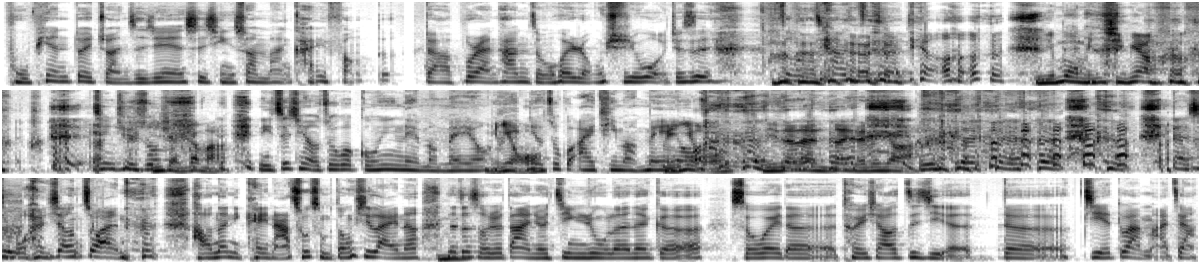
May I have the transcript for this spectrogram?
普遍对转职这件事情算蛮开放的，对啊，不然他们怎么会容许我就是做这样子的调你莫名其妙，进去说你？想干嘛？你之前有做过供应链吗？没有。没有你有做过 IT 吗？没没有，你在那那你在那边干嘛？但是我很想转。好，那你可以拿出什么东西来呢？那这时候就当然就进入了那个所谓的推销自己的的阶段嘛，这样。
